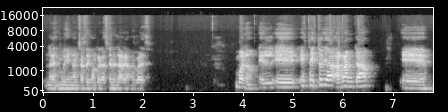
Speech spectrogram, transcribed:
No es muy engancharse con relaciones largas, me parece. Bueno, el, eh, esta historia arranca. eh,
